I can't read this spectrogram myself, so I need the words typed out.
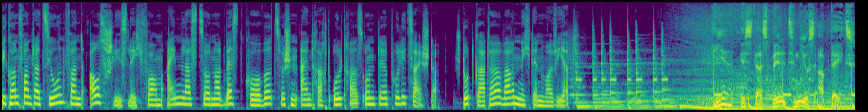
Die Konfrontation fand ausschließlich vorm Einlass zur Nordwestkurve zwischen Eintracht Ultras und der Polizei statt. Stuttgarter waren nicht involviert. Hier ist das Bild News Update.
